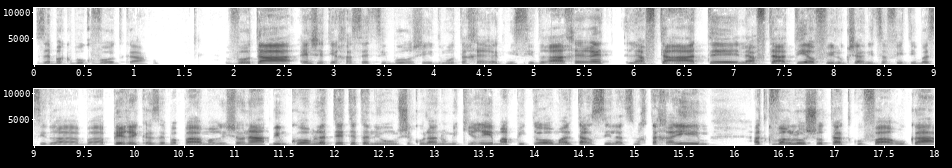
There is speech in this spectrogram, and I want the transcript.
זה בקבוק וודקה. ואותה אשת יחסי ציבור, שהיא דמות אחרת מסדרה אחרת, להפתעת, אה, להפתעתי אפילו, כשאני צפיתי בסדרה, בפרק הזה, בפעם הראשונה, במקום לתת את הנאום שכולנו מכירים, מה פתאום, אל תהרסי לעצמך את החיים, את כבר לא שותה תקופה ארוכה,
